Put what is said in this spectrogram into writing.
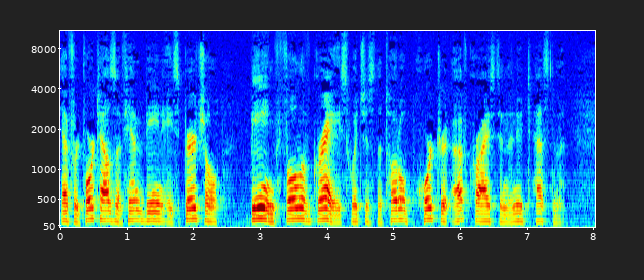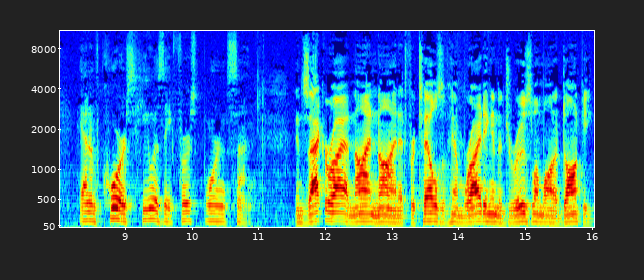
It foretells of him being a spiritual being full of grace, which is the total portrait of Christ in the New Testament. And of course, he was a firstborn son. In Zechariah 9 9, it foretells of him riding into Jerusalem on a donkey,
